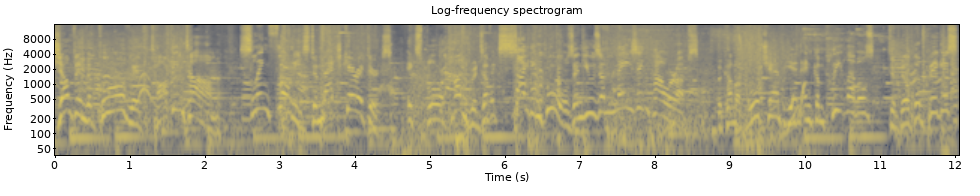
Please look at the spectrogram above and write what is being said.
Jump in the pool with Talking Tom. Sling floaties to match characters. Explore hundreds of exciting pools and use amazing power-ups. Become a pool champion and complete levels to build the biggest,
